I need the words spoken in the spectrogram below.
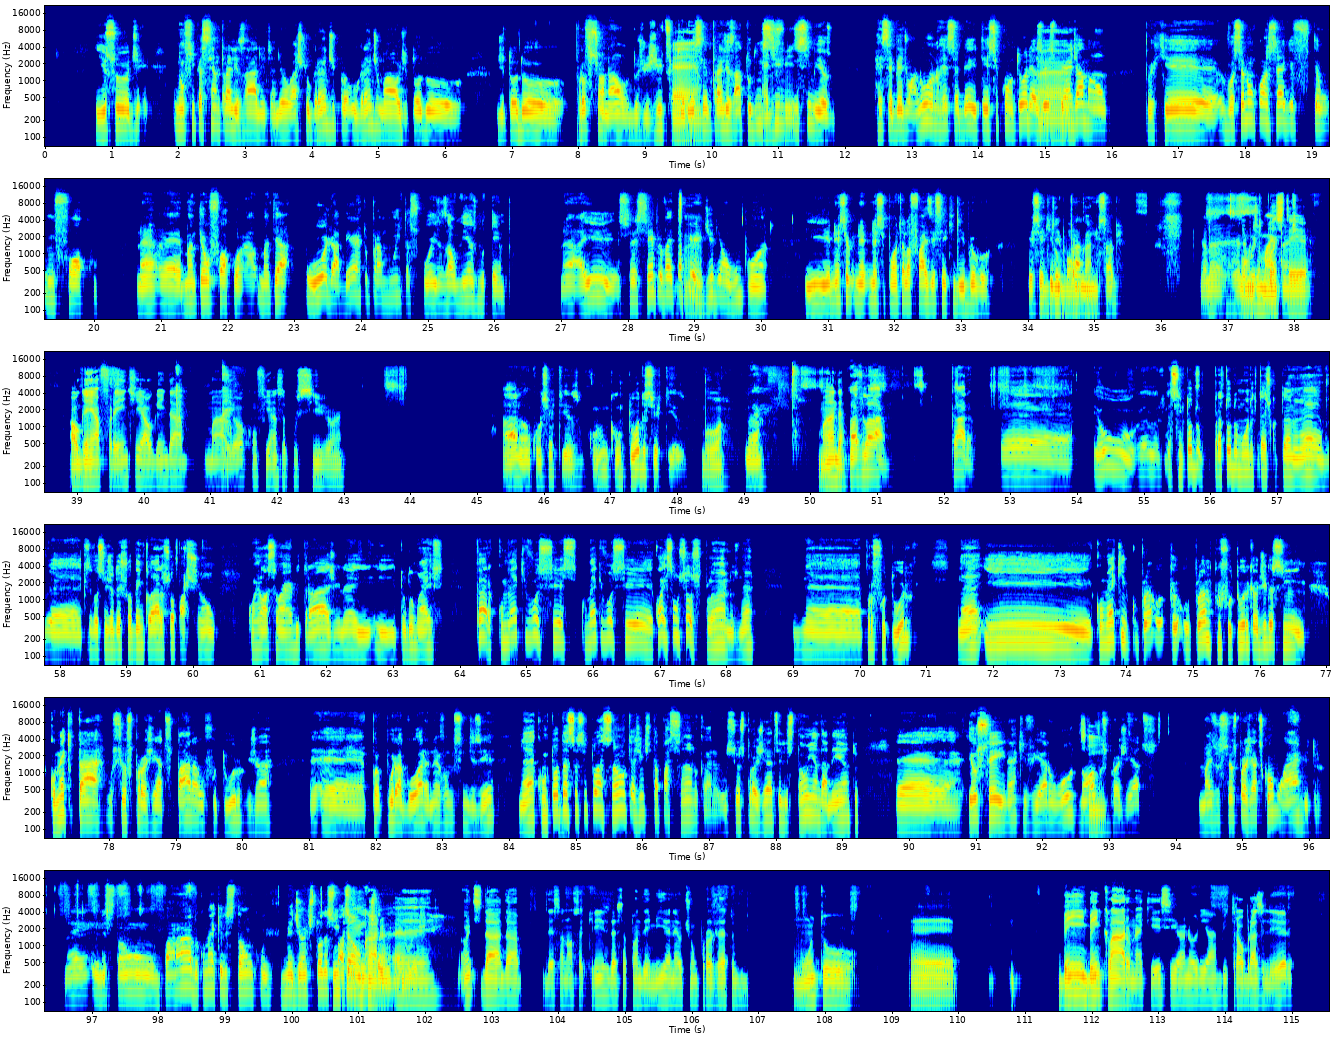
E isso de, não fica centralizado, entendeu? Eu acho que o grande, o grande mal de todo de todo profissional do jiu-jitsu é, querer centralizar tudo em, é si, em si mesmo. Receber de um aluno, receber e ter esse controle, às é. vezes perde a mão, porque você não consegue ter um foco, né? É, manter o foco, manter a, o olho aberto para muitas coisas ao mesmo tempo. Né? Aí você sempre vai estar tá é. perdido em algum ponto. E nesse, nesse ponto ela faz esse equilíbrio, esse equilíbrio para mim, sabe? Ela, ela é Bom muito demais ter alguém à frente e alguém da maior confiança possível, né? Ah, não, com certeza. Com, com toda certeza. Boa. Né? Manda. Avila, cara, é, eu, eu, assim, todo, para todo mundo que está escutando, né, é, que você já deixou bem claro a sua paixão com relação à arbitragem, né, e, e tudo mais. Cara, como é que você, como é que você, quais são os seus planos, né, né para o futuro, né, e como é que o plano, para o futuro, que eu digo assim, como é que tá os seus projetos para o futuro, já é, por agora, né, vamos assim dizer, né, com toda essa situação que a gente está passando, cara, os seus projetos eles estão em andamento, é, eu sei, né, que vieram outros, novos projetos, mas os seus projetos como árbitro, né, eles estão parados? Como é que eles estão mediante toda a situação então, gente cara, está é... antes da, da, dessa nossa crise, dessa pandemia, né, eu tinha um projeto muito é, bem, bem claro, né, que esse ano eu iria arbitrar o brasileiro.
